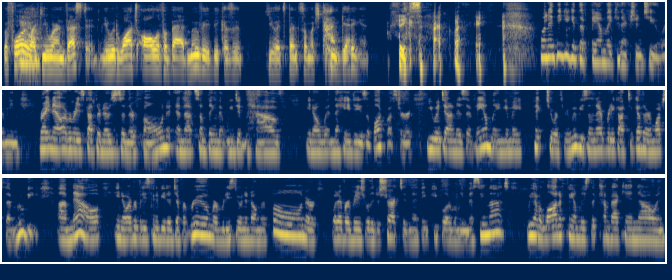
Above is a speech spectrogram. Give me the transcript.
Before, Yeah. like you were invested, you would watch all of a bad movie because it, you had spent so much time getting it. exactly. Well, and I think you get the family connection too. I mean, right now everybody's got their noses in their phone, and that's something that we didn't have. You know, in the heydays of Blockbuster, you went down as a family and you may pick two or three movies, and then everybody got together and watched that movie. Um, now, you know, everybody's going to be in a different room, everybody's doing it on their phone, or whatever. Everybody's really distracted, and I think people are really missing that. We have a lot of families that come back in now and,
